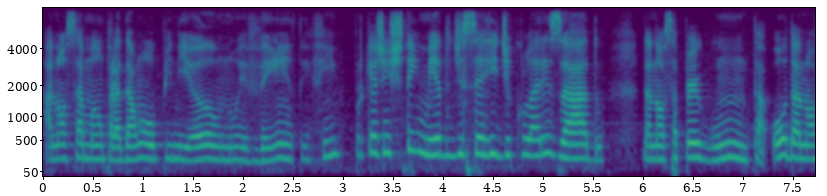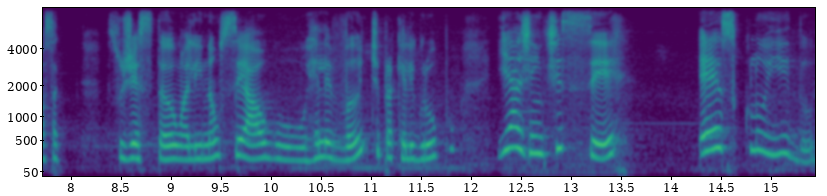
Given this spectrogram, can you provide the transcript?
a nossa mão para dar uma opinião no evento, enfim, porque a gente tem medo de ser ridicularizado, da nossa pergunta ou da nossa sugestão ali não ser algo relevante para aquele grupo e a gente ser excluído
